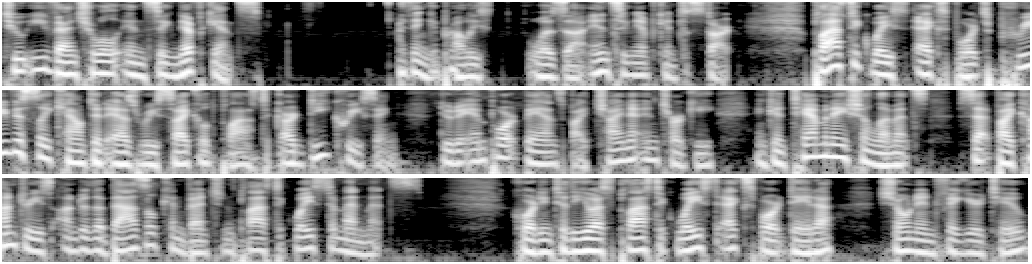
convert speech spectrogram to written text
to eventual insignificance. I think it probably was uh, insignificant to start. Plastic waste exports previously counted as recycled plastic are decreasing due to import bans by China and Turkey and contamination limits set by countries under the Basel Convention plastic waste amendments. According to the U.S. plastic waste export data, shown in Figure 2,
